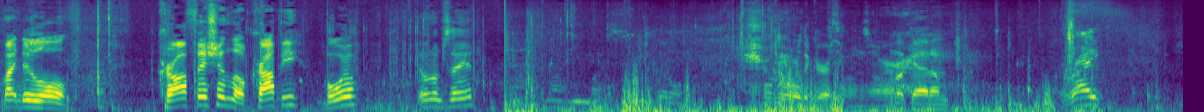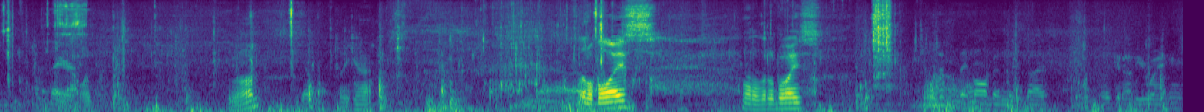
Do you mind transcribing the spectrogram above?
Might do a little crawfishing, a little crappie boil. You know what I'm saying? Show me where the girthy ones are. Look at them. Right. There. One. You want? What do you got? Little boys. Little little boys. They've all been this size. Look it out of your way here.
